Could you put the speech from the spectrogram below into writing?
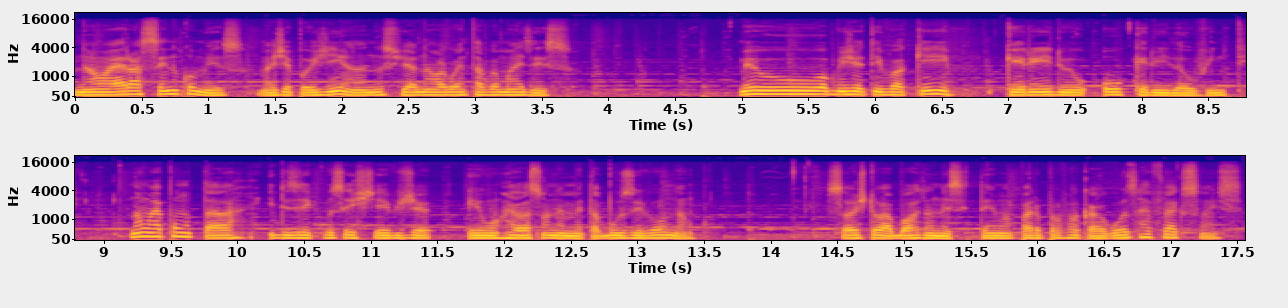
Não era assim no começo, mas depois de anos já não aguentava mais isso. Meu objetivo aqui, querido ou querida ouvinte, não é apontar e dizer que você esteve em um relacionamento abusivo ou não. Só estou abordando esse tema para provocar algumas reflexões.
